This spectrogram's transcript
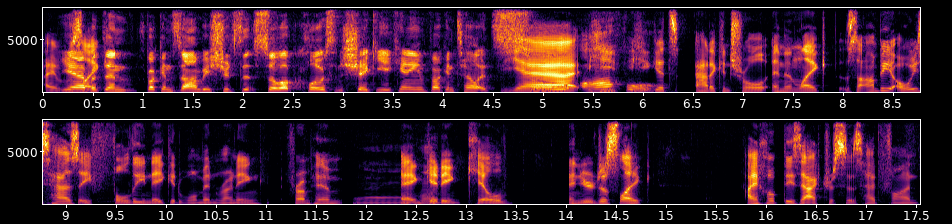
I was Yeah, like, but then fucking zombie shoots it so up close and shaky you can't even fucking tell. It's Yeah, so awful. he he gets out of control, and then like zombie always has a fully naked woman running from him Mm-hmm. and getting killed, and you're just like, I hope these actresses had fun.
